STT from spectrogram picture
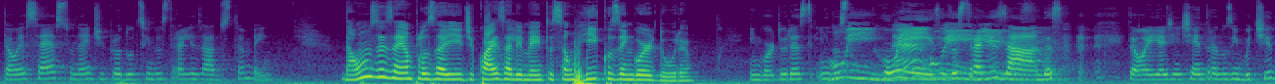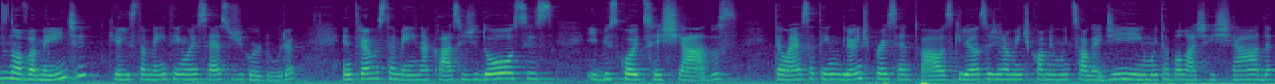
Então, excesso né, de produtos industrializados também. Dá uns exemplos aí de quais alimentos são ricos em gordura. Em gorduras indust... Ruim, ruins, né? industrializadas. Então aí a gente entra nos embutidos novamente, que eles também têm um excesso de gordura. Entramos também na classe de doces e biscoitos recheados. Então essa tem um grande percentual. As crianças geralmente comem muito salgadinho, muita bolacha recheada.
